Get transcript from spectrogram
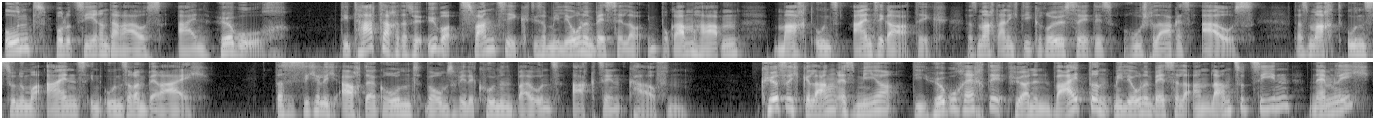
und produzieren daraus ein Hörbuch. Die Tatsache, dass wir über 20 dieser Millionen Bestseller im Programm haben, macht uns einzigartig. Das macht eigentlich die Größe des Rouge Verlages aus. Das macht uns zur Nummer eins in unserem Bereich. Das ist sicherlich auch der Grund, warum so viele Kunden bei uns Aktien kaufen. Kürzlich gelang es mir, die Hörbuchrechte für einen weiteren Millionenbestseller an Land zu ziehen, nämlich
